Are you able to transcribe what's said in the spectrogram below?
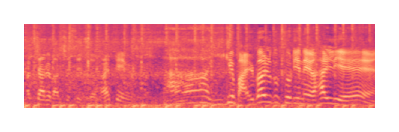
박자를 맞출 수 있죠. RPM. 아 이게 말발굽 소리네요 할리에.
